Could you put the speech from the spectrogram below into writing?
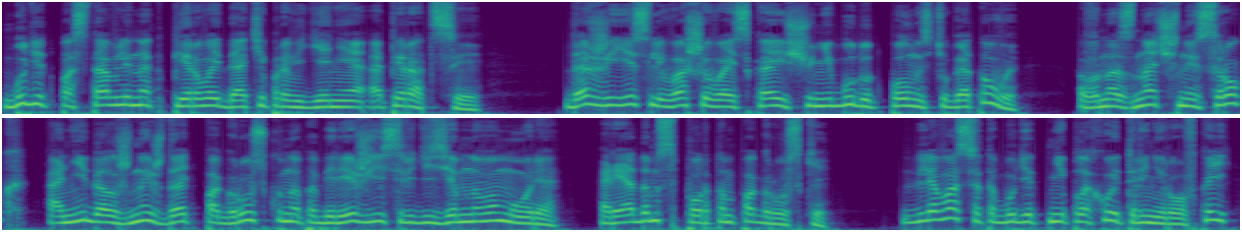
будет поставлена к первой дате проведения операции. Даже если ваши войска еще не будут полностью готовы, в назначенный срок они должны ждать погрузку на побережье Средиземного моря, рядом с портом погрузки. Для вас это будет неплохой тренировкой,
